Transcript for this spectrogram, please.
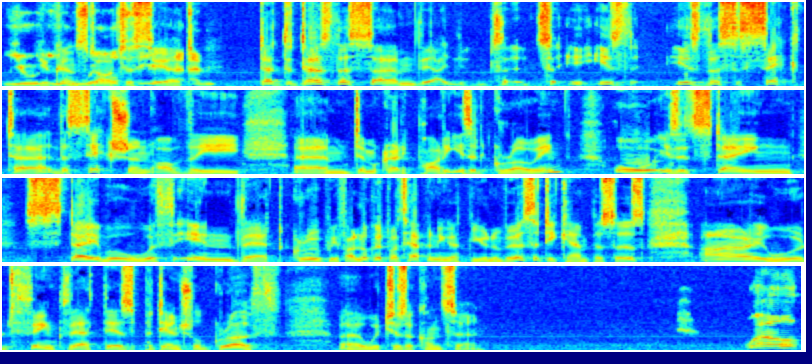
you you can you start to see, see it. And does this um, is is this sector, the section of the um, Democratic Party, is it growing or is it staying stable within that group? If I look at what's happening at university campuses, I would think that there's potential growth, uh, which is a concern. Well,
